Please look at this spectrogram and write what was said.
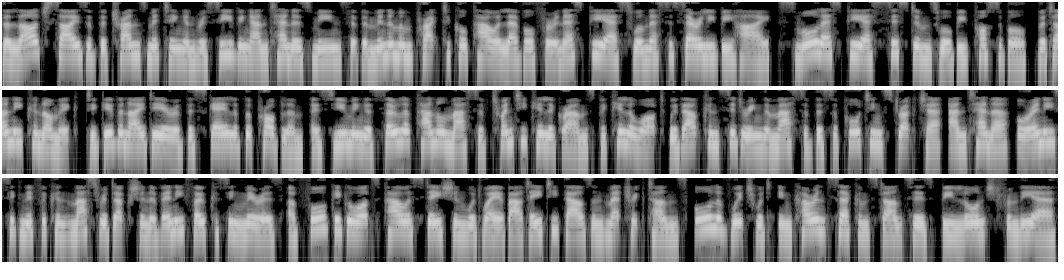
The large size of the transmitting and receiving antennas means that the minimum practical power level for an SPS will necessarily be high. Small SPS systems will be possible, but uneconomic. To give an idea of the scale of the problem, assuming a solar panel mass of 20 kg per kilowatt, without considering the mass of the supporting structure, antenna, or any significant mass reduction of any focusing mirrors, a 4 gigawatts power station would weigh about 80,000 metric tons, all of which would, in current circumstances, circumstances, be launched from the Earth.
